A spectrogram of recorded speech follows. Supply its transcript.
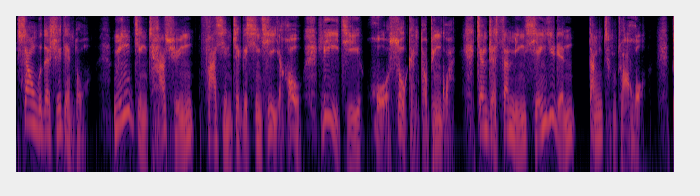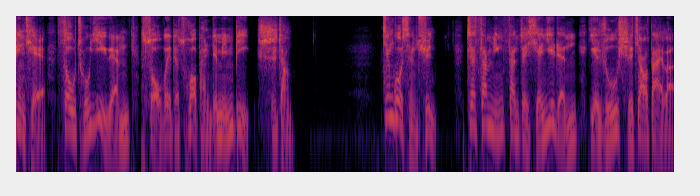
上午的十点多，民警查询发现这个信息以后，立即火速赶到宾馆，将这三名嫌疑人当场抓获，并且搜出一元所谓的错版人民币十张。经过审讯，这三名犯罪嫌疑人也如实交代了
